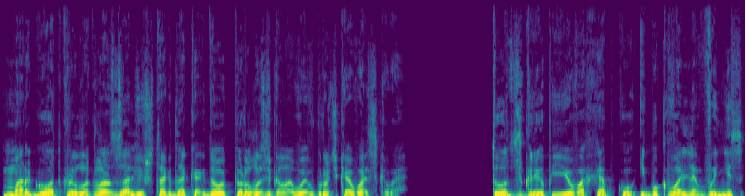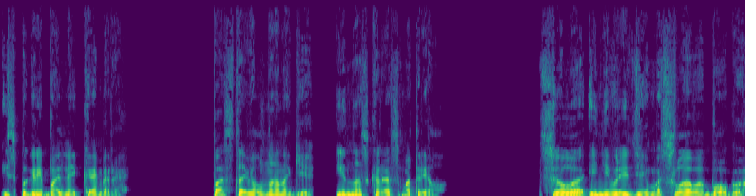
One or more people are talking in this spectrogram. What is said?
Марго открыла глаза лишь тогда, когда уперлась головой в грудь Ковальского. Тот сгреб ее в охапку и буквально вынес из погребальной камеры. Поставил на ноги и наскоро осмотрел. «Цела и невредима, слава богу»,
